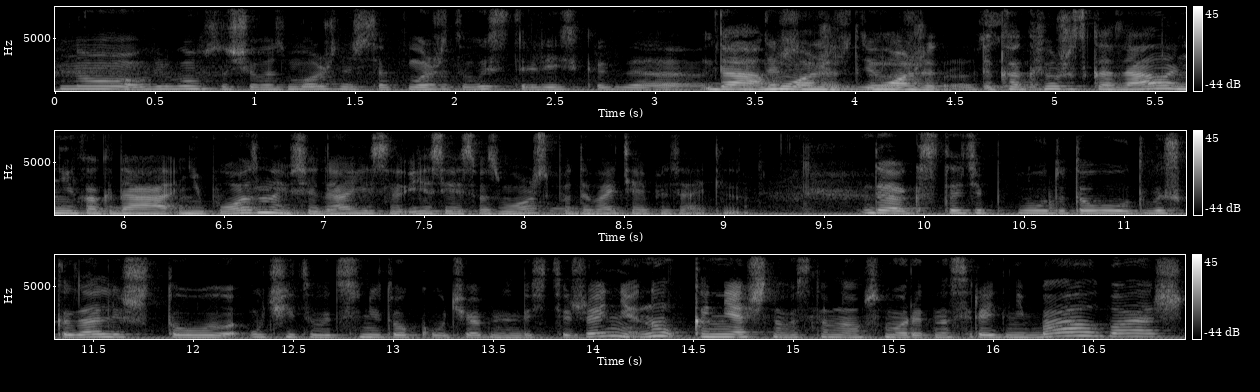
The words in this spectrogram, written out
Но в любом случае возможность так может выстрелить, когда Да, может, может. просто. Как Ксюша сказала, никогда не поздно, и всегда, если, если есть возможность, подавайте обязательно. Да, кстати, по поводу того, вот вы сказали, что учитываются не только учебные достижения. Ну, конечно, в основном смотрят на средний балл ваш,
